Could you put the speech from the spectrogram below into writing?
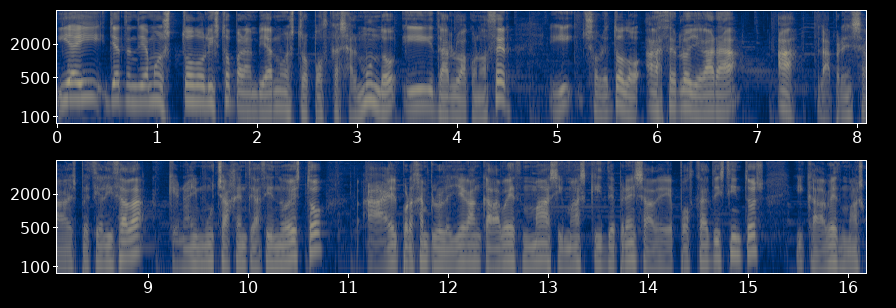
Y ahí ya tendríamos todo listo para enviar nuestro podcast al mundo y darlo a conocer. Y sobre todo hacerlo llegar a a la prensa especializada, que no hay mucha gente haciendo esto. A él, por ejemplo, le llegan cada vez más y más kits de prensa de podcast distintos y cada vez más,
